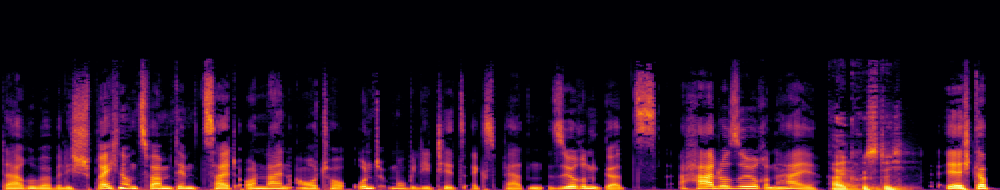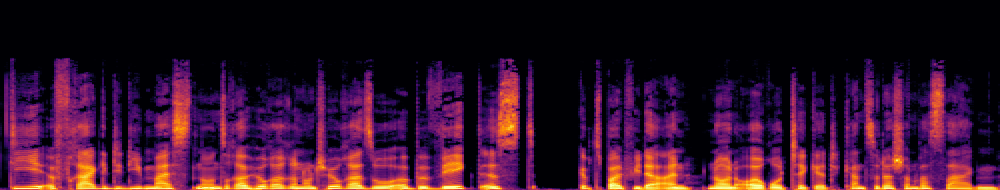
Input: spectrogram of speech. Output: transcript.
darüber will ich sprechen und zwar mit dem Zeit Online-Autor und Mobilitätsexperten Sören Götz. Hallo Sören, hi. Hi, grüß dich. Ja, ich glaube, die Frage, die die meisten unserer Hörerinnen und Hörer so äh, bewegt, ist, gibt es bald wieder ein 9-Euro-Ticket. Kannst du da schon was sagen?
